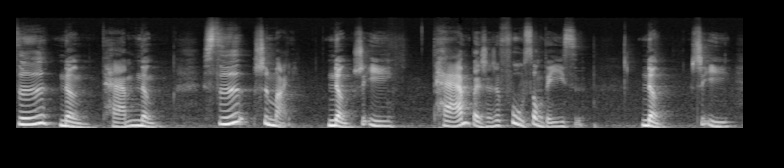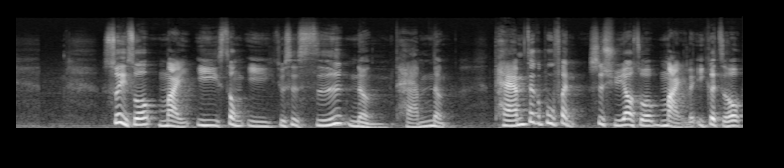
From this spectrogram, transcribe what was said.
ซื้อหนึ่งแถมหนึ่งซื้อ是买，หนึ่ง是一，แถม本身是附送的意思，หนึ่ง是一。所以说买一送一就是十冷 tam 冷 tam 这个部分是需要说买了一个之后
